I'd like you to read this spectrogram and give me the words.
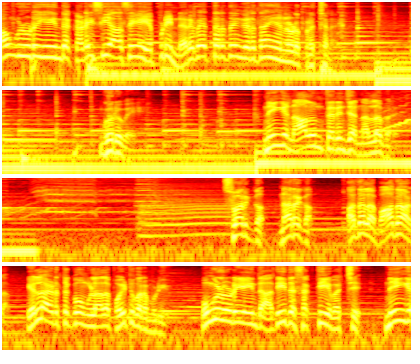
அவங்களுடைய இந்த கடைசி ஆசையை எப்படி நிறைவேற்றுறதுங்கிறது தான் என்னோட பிரச்சனை. குருவே நீங்க நாளும் தெரிஞ்ச நல்லவர். ஸ்வர்க்கம் நரகம் அதல பாதாளம் எல்லா இடத்துக்கும் உங்களால போயிட்டு வர முடியும். உங்களுடைய இந்த அதீத சக்தியை வச்சு நீங்க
